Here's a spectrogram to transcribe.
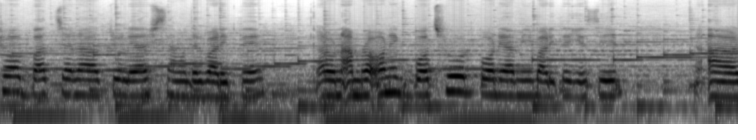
সব বাচ্চারা চলে আসছে আমাদের বাড়িতে। কারণ আমরা অনেক বছর পরে আমি বাড়িতে গেছি। আর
